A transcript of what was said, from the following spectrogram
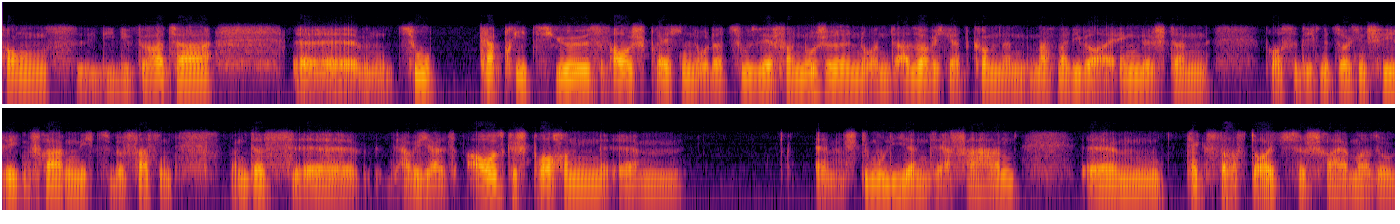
Songs, die, die Wörter ähm, zu kapriziös aussprechen oder zu sehr vernuscheln. Und also habe ich gedacht, komm, dann mach mal lieber Englisch, dann brauchst du dich mit solchen schwierigen Fragen nicht zu befassen. Und das äh, habe ich als ausgesprochen ähm, ähm, stimulierend erfahren, ähm, Texte auf Deutsch zu schreiben, also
